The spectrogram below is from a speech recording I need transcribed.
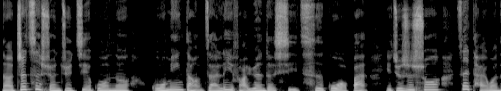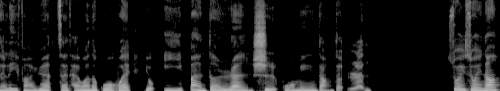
那这次选举结果呢？国民党在立法院的席次过半，也就是说，在台湾的立法院，在台湾的国会，有一半的人是国民党的人。所以，所以呢，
